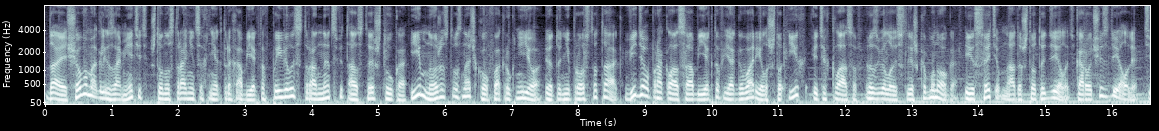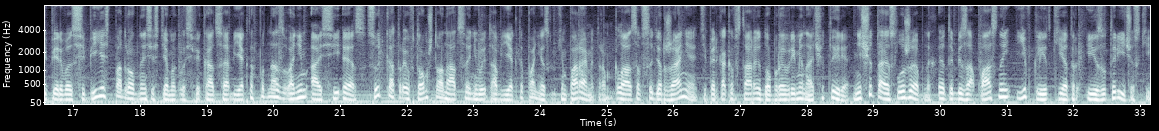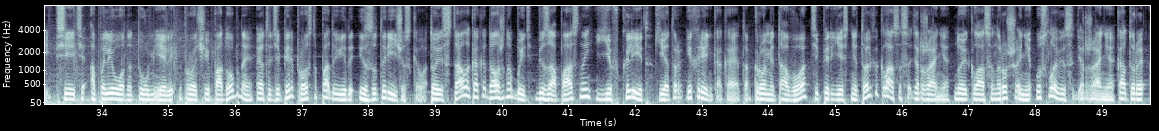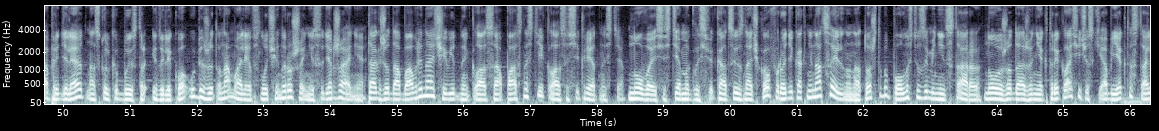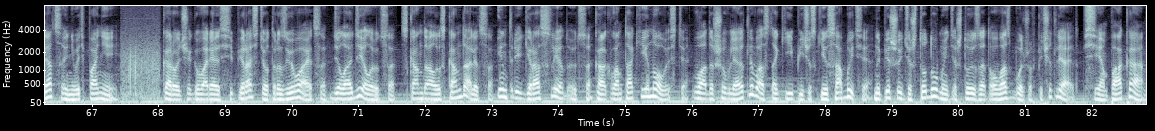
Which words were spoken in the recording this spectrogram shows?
Да, еще вы могли заметить, что на страницах некоторых объектов появилась странная цветастая штука и множество значков вокруг нее. Это не просто так. В видео про классы объектов я говорил, что их, этих классов, развелось слишком много. И с этим надо что-то делать. Короче, сделали. Теперь в SCP есть подробная система классификации объектов под названием ICS, суть которой в том, что она оценивает объекты по нескольким параметрам. Классов содержания, теперь как и в старые добрые времена 4, не считая служебных, данных. Это безопасный, Евклид, Кетр и эзотерический. Все эти Аполеоны, Таумели и прочие подобные, это теперь просто подвиды эзотерического. То есть стало как и должно быть. Безопасный, Евклид, Кетр и хрень какая-то. Кроме того, теперь есть не только классы содержания, но и классы нарушения условий содержания, которые определяют, насколько быстро и далеко убежит аномалия в случае нарушения содержания. Также добавлены очевидные классы опасности и классы секретности. Новая система классификации Модификации значков вроде как не нацелены на то, чтобы полностью заменить старую, но уже даже некоторые классические объекты стали оценивать по ней. Короче говоря, SCP растет, развивается, дела делаются, скандалы скандалятся, интриги расследуются. Как вам такие новости? Воодушевляют ли вас такие эпические события? Напишите, что думаете, что из этого вас больше впечатляет. Всем пока!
